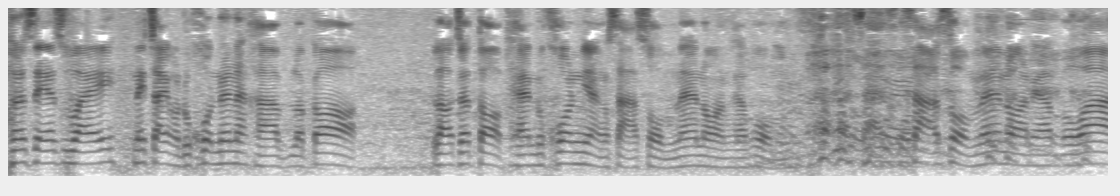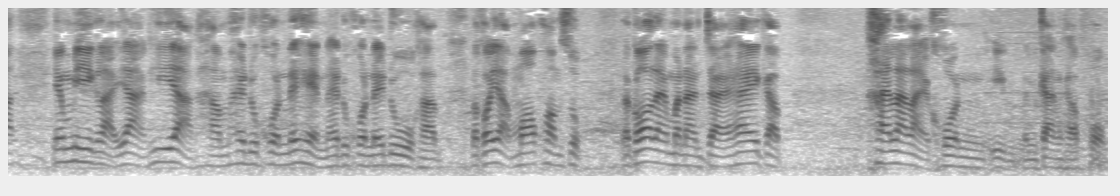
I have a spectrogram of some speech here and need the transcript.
p e r s e s ไว้ในใจของทุกคนด้วยนะครับ แล้วก็ เราจะตอบแทนทุกคนอย่างสะสมแน่นอนครับผมสะสมแน่นอนครับเพราะว่ายังมีอีกหลายอย่างที่อยากทำให้ทุกคนได้เห็นให้ทุกคนได้ดูครับ แล้วก็อยากมอบความสุข แล้วก็แรงบันดาลใจให้กับใครหลายๆคนอีกเหมือนกันครับผม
